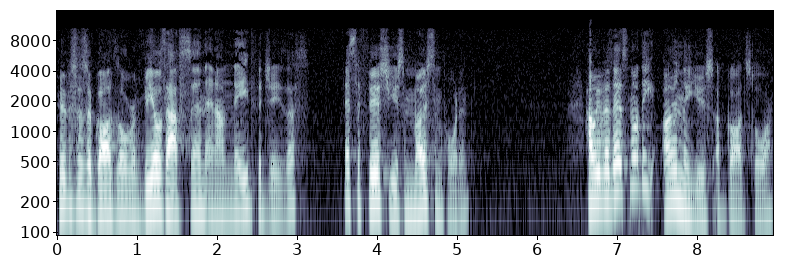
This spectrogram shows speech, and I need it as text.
purposes of God's law, reveals our sin and our need for Jesus. That's the first use and most important. However, that's not the only use of God's law,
